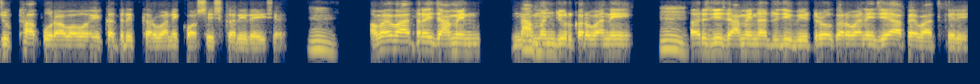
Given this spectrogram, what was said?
જુઠ્ઠા પુરાવાઓ એકત્રિત કરવાની કોશિશ કરી રહી છે. હવે વાત રહી જામીન નામંજૂર કરવાની અરજી જામીન અરજી વિડ્રો કરવાની જે આપે વાત કરી.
